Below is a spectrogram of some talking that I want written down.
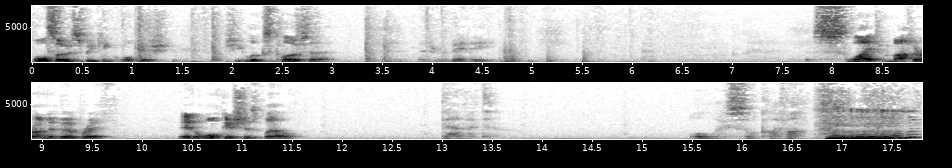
also speaking orcish. She looks closer at Raveni. A slight mutter under her breath, in orcish as well. Damn it. Always so clever.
